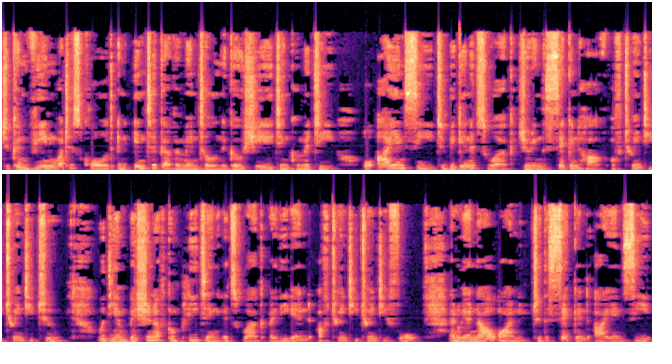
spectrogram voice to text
to convene what is called an intergovernmental negotiating committee or INC to begin its work during the second half of 2022 with the ambition of completing its work by the end of 2024. And we are now on to the second INC,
